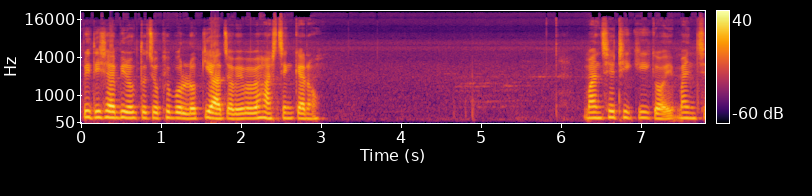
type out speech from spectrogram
প্রীতি সাহেব বিরক্ত চোখে বলল, কি আজব, এভাবে হাসছেন কেন? মানছে ঠিকই কয় মানছে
